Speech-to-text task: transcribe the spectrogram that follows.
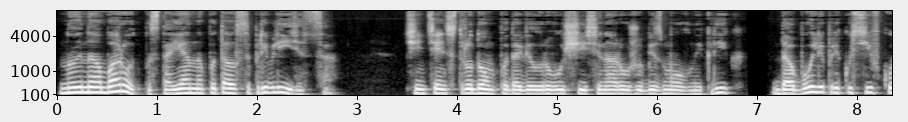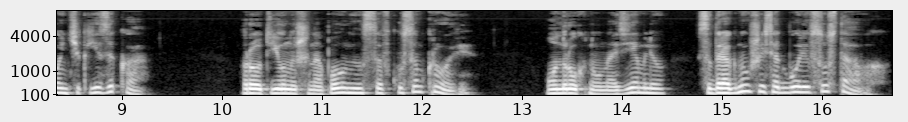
но и наоборот постоянно пытался приблизиться. Чинтянь с трудом подавил рвущийся наружу безмолвный крик до боли прикусив кончик языка. Рот юноши наполнился вкусом крови. Он рухнул на землю, содрогнувшись от боли в суставах.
